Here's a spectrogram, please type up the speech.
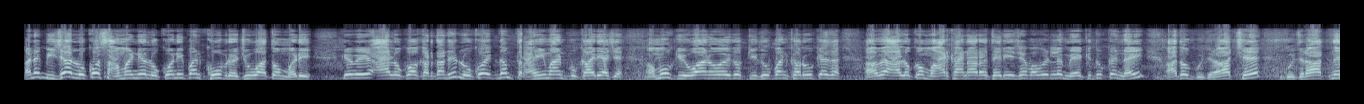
અને બીજા લોકો, સામાન્ય લોકોની પણ ખૂબ રજૂઆતો મળી કે ભાઈ, આ લોકો કરતા નથી. લોકો એકદમ ત્રાહીમાન પુકાર્યા છે. અમુક યુવાનોએ તો કીધું પણ ખરું કે હવે આ લોકો માર ખાનારા થઈ રહી છે બાબુ એટલે મેં કીધું કે નહીં આ તો ગુજરાત છે. ગુજરાતને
